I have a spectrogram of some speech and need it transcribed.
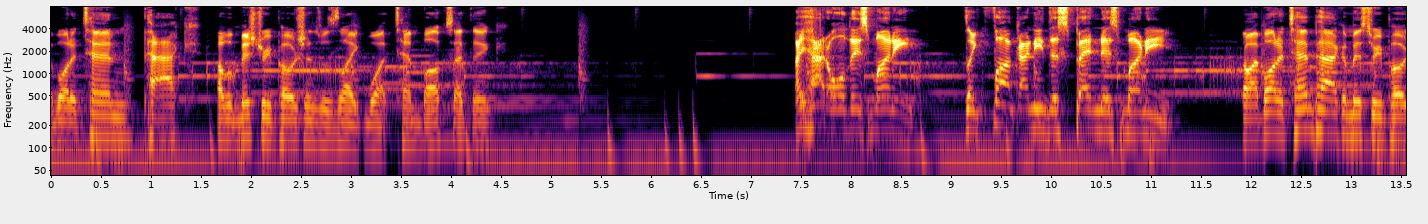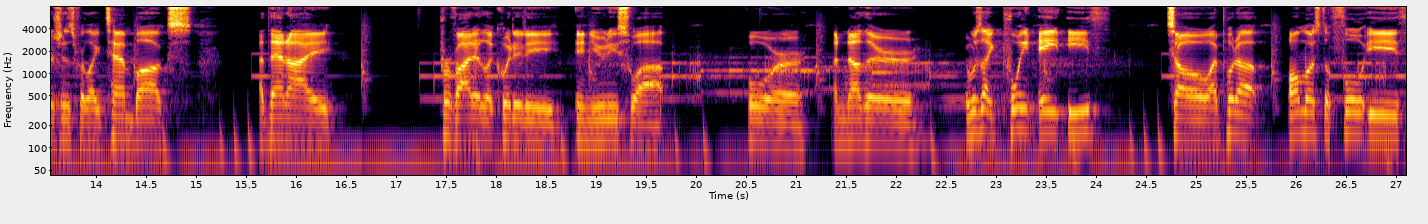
I bought a 10 pack of mystery potions was like what 10 bucks, I think. I had all this money. Like, fuck, I need to spend this money. So I bought a 10 pack of mystery potions for like 10 bucks. And then I provided liquidity in Uniswap for another, it was like 0.8 ETH. So I put up almost a full ETH,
